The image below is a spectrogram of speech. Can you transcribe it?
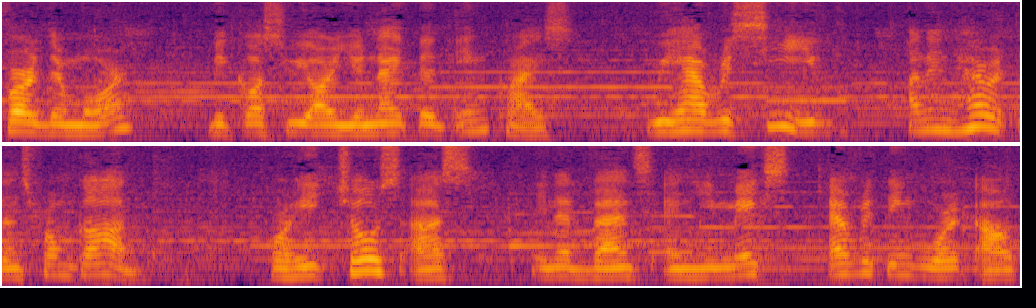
Furthermore, because we are united in Christ, we have received an inheritance from God. For He chose us in advance and He makes everything work out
